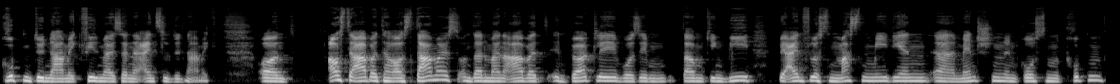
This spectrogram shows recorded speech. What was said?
Gruppendynamik viel mehr als eine Einzeldynamik. Dynamik. Und aus der Arbeit heraus damals und dann meine Arbeit in Berkeley, wo es eben darum ging, wie beeinflussen Massenmedien äh, Menschen in großen Gruppen,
